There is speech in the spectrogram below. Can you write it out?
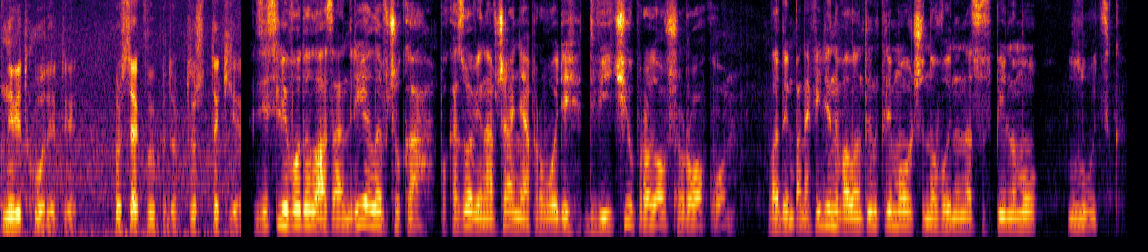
не відходити. Про всяк випадок, то ж таке. Зі слів водолаза Андрія Левчука, показові навчання проводять двічі впродовж року. Вадим Панафідін, Валентин Клімович. Новини на Суспільному. Луцьк.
